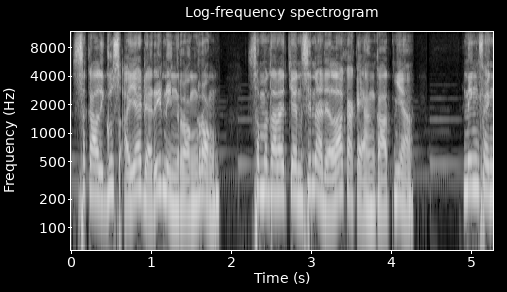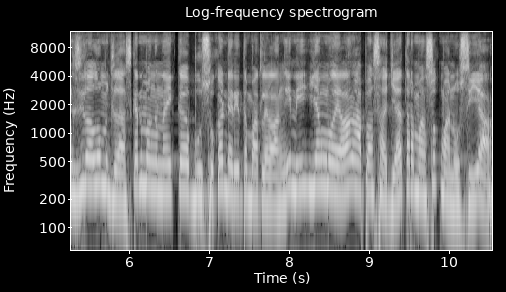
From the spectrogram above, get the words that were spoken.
sekaligus ayah dari Ning Rongrong. Sementara Chen Xin adalah kakek angkatnya. Ning Fengxi lalu menjelaskan mengenai kebusukan dari tempat lelang ini yang melelang apa saja termasuk manusia.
